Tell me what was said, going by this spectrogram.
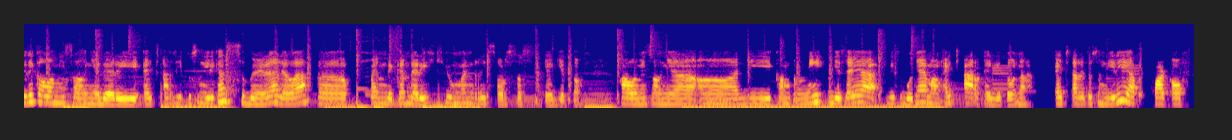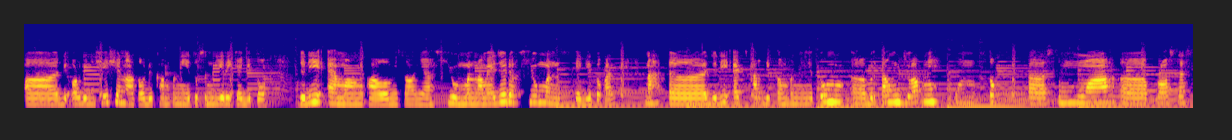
jadi kalau misalnya dari HR itu sendiri kan sebenarnya adalah kependekan dari human resources kayak gitu. Kalau misalnya uh, di company biasanya disebutnya emang HR kayak gitu. Nah, HR itu sendiri ya part of uh, the organization atau the company itu sendiri kayak gitu. Jadi emang kalau misalnya human namanya aja udah human kayak gitu kan. Nah uh, jadi HR di company itu uh, bertanggung jawab nih untuk uh, semua uh, proses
